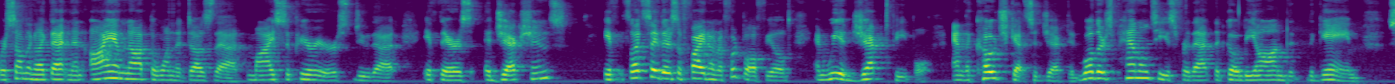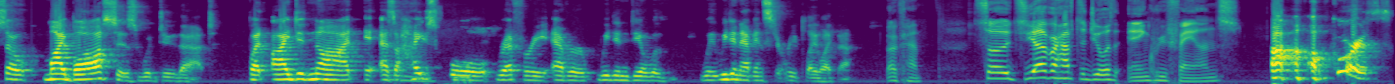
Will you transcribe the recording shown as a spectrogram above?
or something like that. And then I am not the one that does that. My superiors do that. If there's ejections, if let's say there's a fight on a football field and we eject people and the coach gets ejected, well, there's penalties for that that go beyond the, the game. So my bosses would do that. But I did not, as a high school referee, ever, we didn't deal with, we, we didn't have instant replay like that. Okay. So, do you ever have to deal with angry fans? of course,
